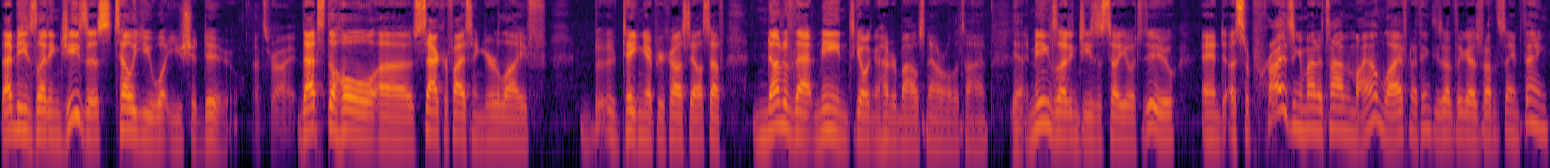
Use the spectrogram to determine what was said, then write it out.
That means letting Jesus tell you what you should do. That's right. That's the whole uh, sacrificing your life, b- taking up your cross, all that stuff. None of that means going 100 miles an hour all the time. Yeah. It means letting Jesus tell you what to do. And a surprising amount of time in my own life, and I think these other guys found the same thing.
